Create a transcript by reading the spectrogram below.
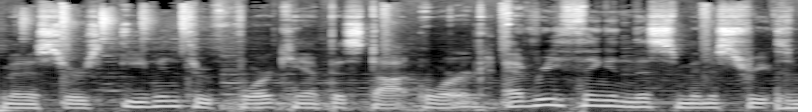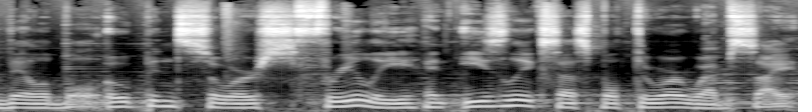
ministers even through fortcampus.org. Everything in this ministry is available open source, freely, and easily accessible through our website.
